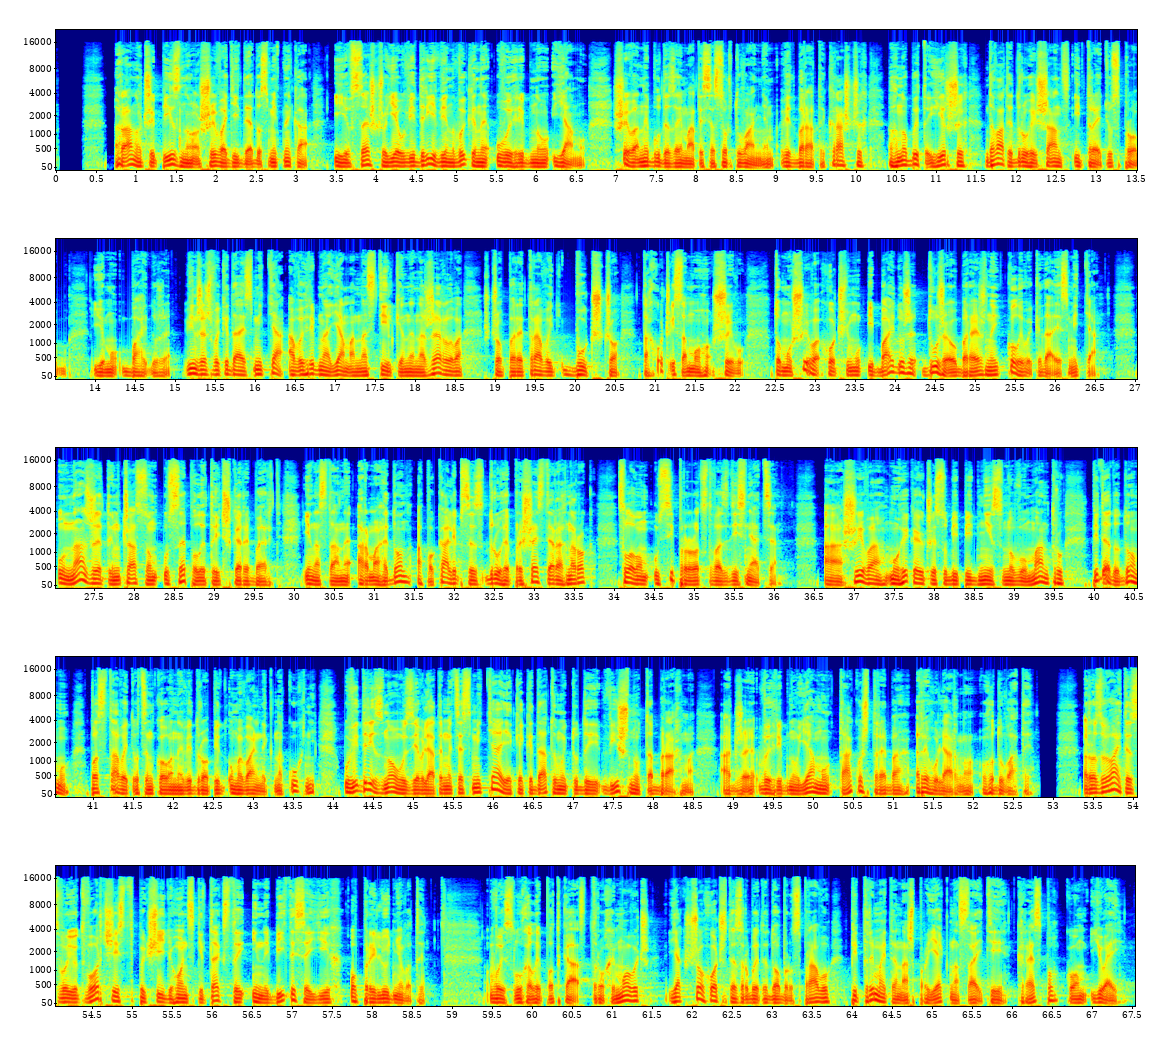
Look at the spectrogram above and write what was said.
Рано чи пізно шива дійде до смітника, і все, що є у відрі, він викине у вигрібну яму. Шива не буде займатися сортуванням, відбирати кращих, гнобити гірших, давати другий шанс і третю спробу. Йому байдуже. Він же ж викидає сміття, а вигрібна яма настільки ненажерлива, що перетравить будь-що, та хоч і самого шиву. Тому шива, хоч йому і байдуже, дуже обережний, коли викидає сміття. У нас же тим часом усе полетить шкереберть, і настане Армагеддон, апокаліпсис, друге пришестя, Рагнарок. Словом, усі пророцтва здійсняться. А Шива, мугикаючи собі під ніс нову мантру, піде додому, поставить оцинковане відро під умивальник на кухні, у відрі знову з'являтиметься сміття, яке кидатимуть туди вішну та брахма, адже вигрібну яму також треба регулярно годувати. Розвивайте свою творчість, пишіть гонські тексти і не бійтеся їх оприлюднювати. Ви слухали подкаст Трохимович. Якщо хочете зробити добру справу, підтримайте наш проєкт на сайті crespo.com.ua.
